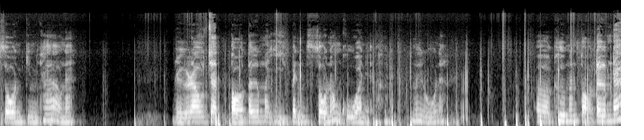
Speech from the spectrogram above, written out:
โซนกินข้าวนะ หรือเราจะต่อเติมมาอีกเป็นโซนห้องครัวเนี่ย ไม่รู้นะ เออคือมันต่อเติมได้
